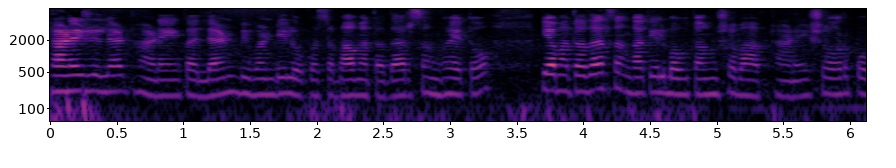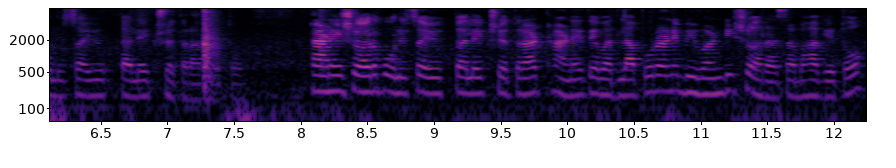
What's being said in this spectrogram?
ठाणे जिल्ह्यात ठाणे कल्याण भिवंडी लोकसभा मतदारसंघ येतो. या मतदारसंघातील बहुतांश भाग ठाणे शहर पोलीस आयुक्तालय क्षेत्रात येतो. ठाणे शहर पोलीस आयुक्तालय क्षेत्रात ठाणे ते बदलापूर आणि भिवंडी शहराचा भाग येतो.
